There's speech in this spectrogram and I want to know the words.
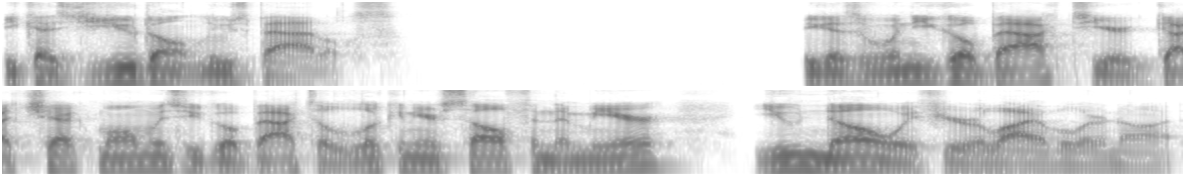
because you don't lose battles. Because when you go back to your gut check moments, you go back to looking yourself in the mirror, you know if you're reliable or not.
